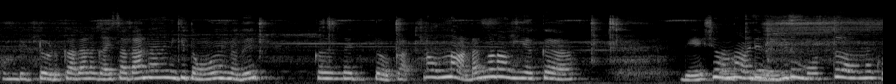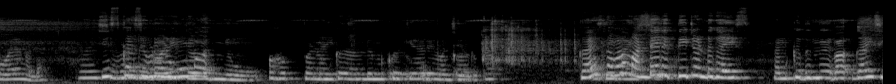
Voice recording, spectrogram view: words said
കൊണ്ടിട്ട് കൊടുക്കുക. അതാണ് ഗൈസ് അതാണെന്നാണ് എനിക്ക് തോന്നുന്നത്. ഇട്ട് എന്നാ ഒന്ന് അടങ്ങടാ നീയൊക്കെ? ദേഷ്യം വന്ന അവന്റെ വീട് മൊത്തം ആവുന്ന കോലം കണ്ട. ഗൈസ് നമ്മൾ മണ്ടയിൽ എത്തിയിട്ടുണ്ട് ഗൈസ് നമുക്ക് ഇതിന്ന് ഗൈസ്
